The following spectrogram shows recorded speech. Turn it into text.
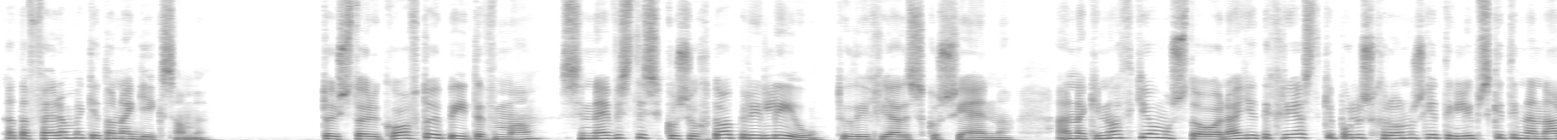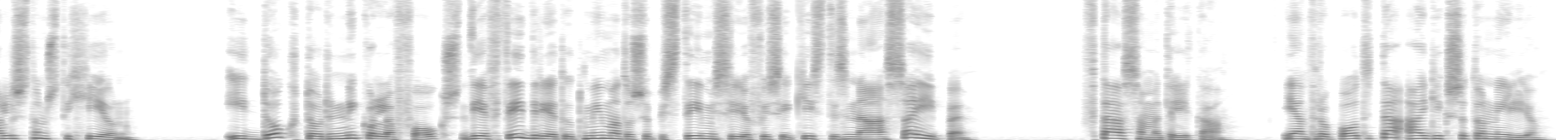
καταφέραμε και τον αγγίξαμε. Το ιστορικό αυτό επίτευγμα συνέβη στις 28 Απριλίου του 2021. Ανακοινώθηκε όμως τώρα γιατί χρειάστηκε πολλούς χρόνους για τη λήψη και την ανάλυση των στοιχείων. Η Dr. Νίκολα Φόξ, διευθύντρια του Τμήματος Επιστήμης Ηλιοφυσικής της NASA, είπε «Φτάσαμε τελικά. Η ανθρωπότητα άγγιξε τον ήλιο.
